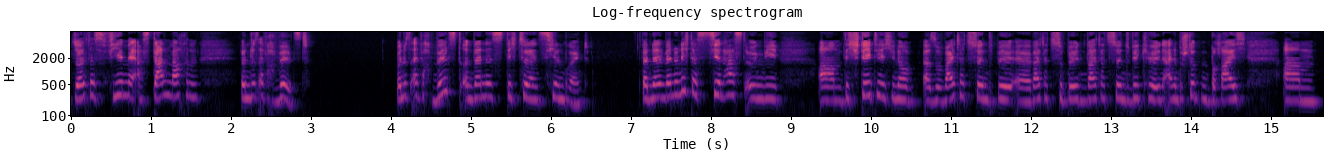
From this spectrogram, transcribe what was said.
solltest viel mehr erst dann machen, wenn du es einfach willst. Wenn du es einfach willst und wenn es dich zu deinen Zielen bringt. Wenn, wenn du nicht das Ziel hast, irgendwie ähm, dich stetig you know, also äh, weiterzubilden, weiterzuentwickeln, in einem bestimmten Bereich ähm,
